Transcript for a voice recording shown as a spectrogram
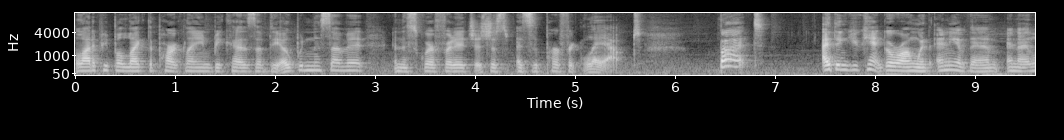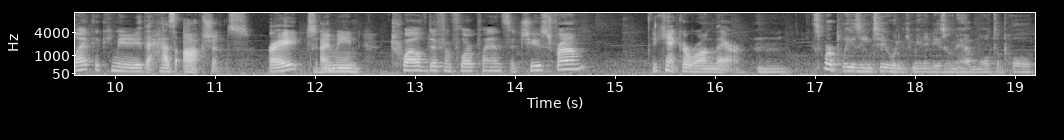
A lot of people like the Park Lane because of the openness of it and the square footage. It's just it's the perfect layout. But I think you can't go wrong with any of them, and I like a community that has options, right? Mm-hmm. I mean, 12 different floor plans to choose from. You can't go wrong there. Mm-hmm. It's more pleasing too in communities when they have multiple,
